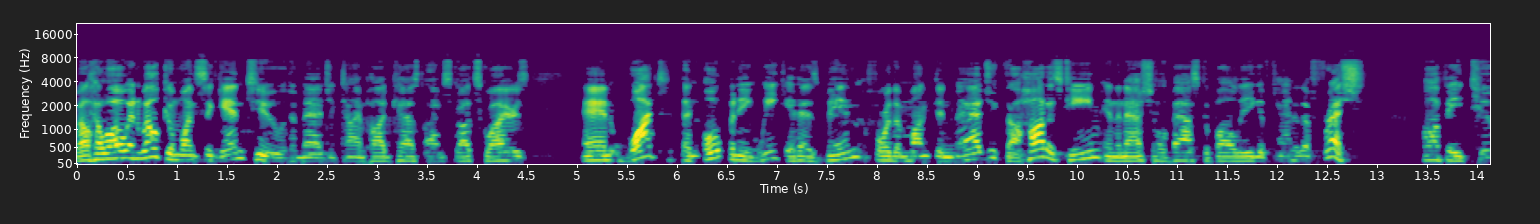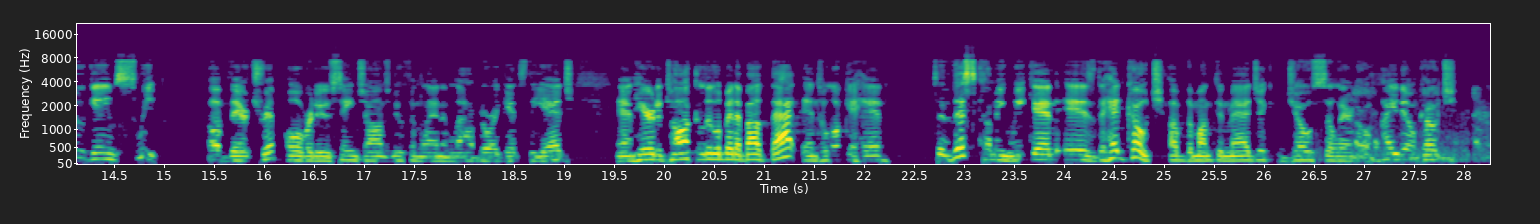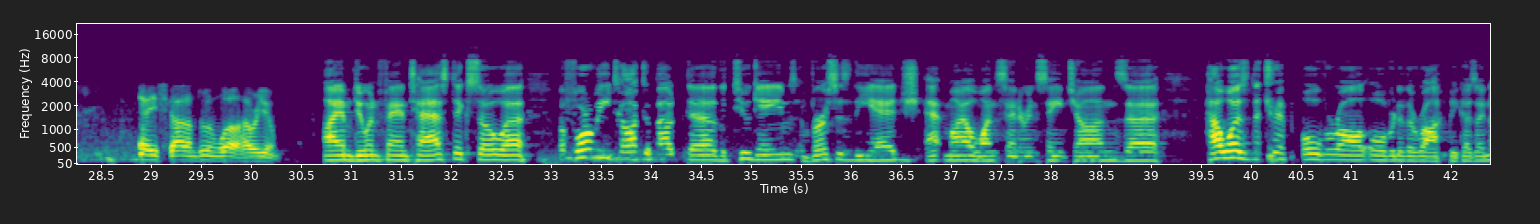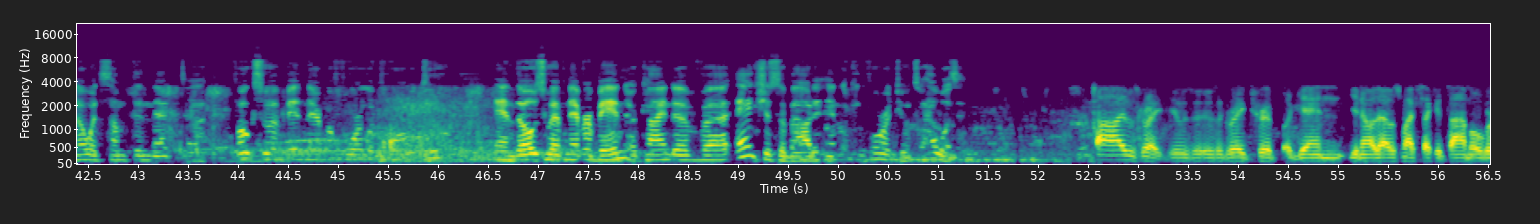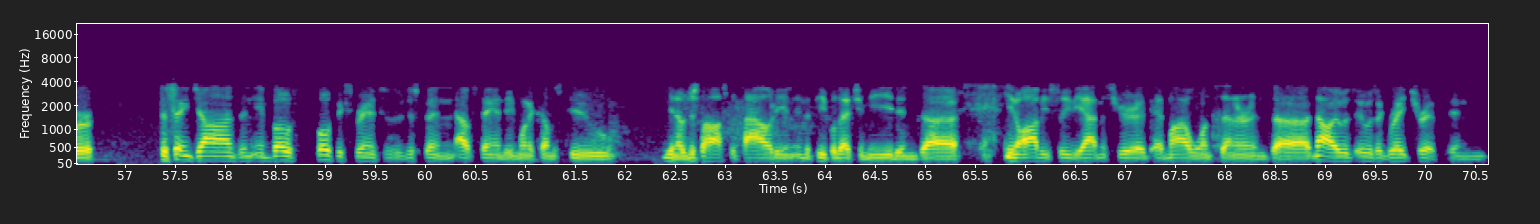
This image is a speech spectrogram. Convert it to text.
Well, hello and welcome once again to the Magic Time Podcast. I'm Scott Squires. And what an opening week it has been for the Moncton Magic, the hottest team in the National Basketball League of Canada, fresh off a two game sweep of their trip over to St. John's, Newfoundland, and Labrador against the Edge. And here to talk a little bit about that and to look ahead to this coming weekend is the head coach of the Moncton Magic, Joe Salerno. How you doing, Coach? Hey, Scott, I'm doing well. How are you? I am doing fantastic. So, uh, before we talk about uh, the two games versus the Edge at Mile One Center in St. John's, uh, how was the trip overall over to the Rock? Because I know it's something that uh, folks who have been there before look forward to, and those who have never been are kind of uh, anxious about it and looking forward to it. So, how was it? Uh, it was great. It was it was a great trip. Again, you know that was my second time over to St. John's, and, and both both experiences have just been outstanding when it comes to you know just the hospitality and, and the people that you meet, and uh, you know obviously the atmosphere at, at Mile One Center, and uh, no, it was it was a great trip, and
